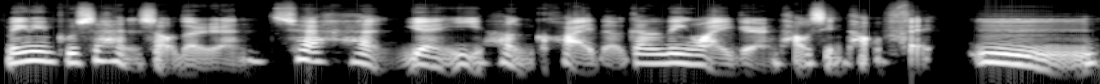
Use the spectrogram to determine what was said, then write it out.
明明不是很熟的人，却很愿意很快的跟另外一个人掏心掏肺。嗯。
